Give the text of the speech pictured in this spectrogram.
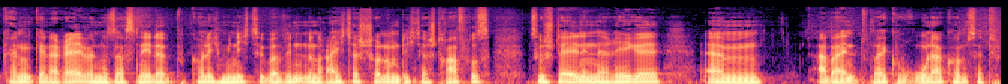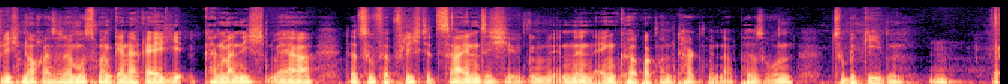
kann generell, wenn du sagst, nee, da konnte ich mich nicht zu überwinden, dann reicht das schon, um dich da straflos zu stellen in der Regel. Ähm, aber bei Corona kommt es natürlich noch, also da muss man generell, kann man nicht mehr dazu verpflichtet sein, sich in einen engen Körperkontakt mit einer Person zu begeben. Ja,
